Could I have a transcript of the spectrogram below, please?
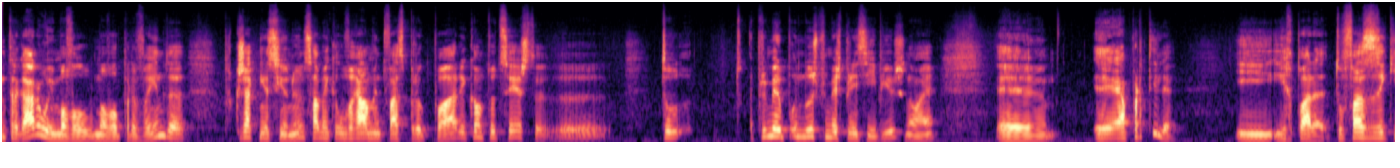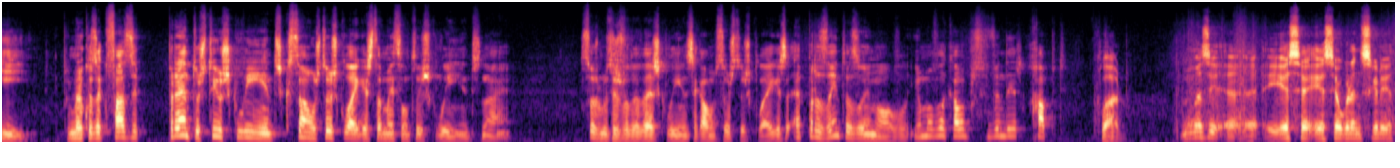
entregar o imóvel, o imóvel para venda, porque já conheciam o Nuno, sabem que ele realmente vai se preocupar e como tu disseste, uh, tu, tu, primeiro, um dos primeiros princípios, não é? Uh, é a partilha. E, e repara, tu fazes aqui, a primeira coisa que fazes é perante os teus clientes, que são os teus colegas, também são teus clientes, não é? São os teus verdadeiros clientes, acabam por ser os teus colegas, apresentas o imóvel e o imóvel acaba por se vender rápido. Claro. Mas eh, esse é, esse é o grande segredo.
